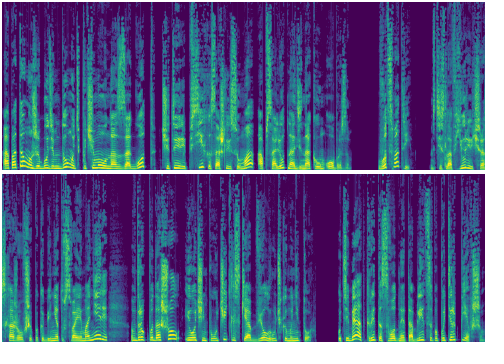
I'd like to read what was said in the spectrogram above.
а потом уже будем думать, почему у нас за год четыре психа сошли с ума абсолютно одинаковым образом. Вот смотри. Мстислав Юрьевич, расхаживавший по кабинету в своей манере, вдруг подошел и очень поучительски обвел ручкой монитор. У тебя открыта сводная таблица по потерпевшим,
